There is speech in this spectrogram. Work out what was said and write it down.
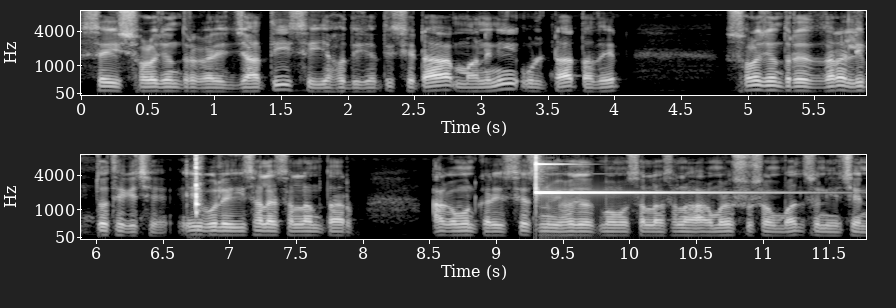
সেই ষড়যন্ত্রকারী জাতি, সেই ইয়াহুদি জাতি, সেটা মানেনি, উল্টা তাদের ষড়যন্ত্রের তারা লিপ্ত থেকেছে। এই বলে ঈসা আলাহ সাল্লাম তার আগমনকারী শেষ নবী হজরত মোহাম্মদ সাল্লাহ সাল্লাম আগমনের সুসংবাদ শুনিয়েছেন।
